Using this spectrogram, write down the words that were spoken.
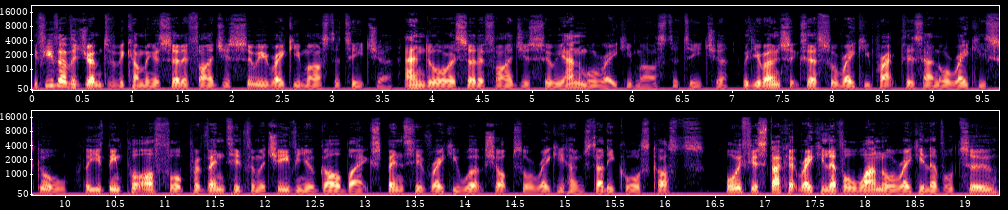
If you've ever dreamt of becoming a certified Usui Reiki Master Teacher and or a certified Usui Animal Reiki Master Teacher with your own successful Reiki practice and or Reiki school, but you've been put off or prevented from achieving your goal by expensive Reiki workshops or Reiki home study course costs, or if you're stuck at Reiki level 1 or Reiki level 2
